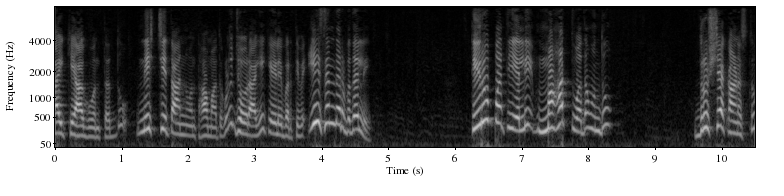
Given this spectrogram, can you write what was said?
ಆಯ್ಕೆ ಆಗುವಂಥದ್ದು ನಿಶ್ಚಿತ ಅನ್ನುವಂತಹ ಮಾತುಗಳು ಜೋರಾಗಿ ಕೇಳಿ ಬರ್ತಿವೆ. ಈ ಸಂದರ್ಭದಲ್ಲಿ ತಿರುಪತಿಯಲ್ಲಿ ಮಹತ್ವದ ಒಂದು ದೃಶ್ಯ ಕಾಣಿಸ್ತು.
